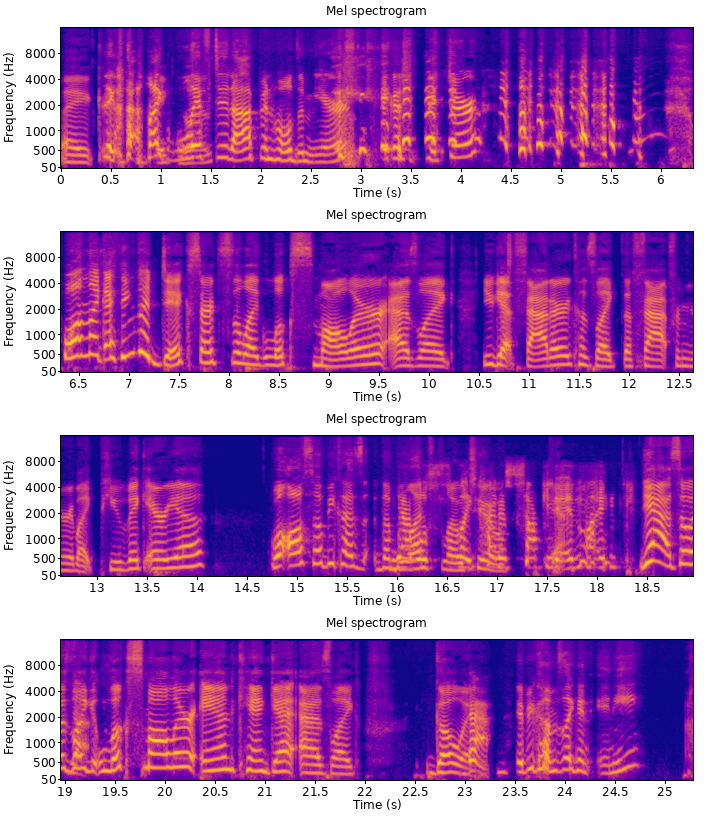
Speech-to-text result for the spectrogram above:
Like, They got, like lift it up and hold a mirror, take a picture. Well, and like I think the dick starts to like look smaller as like you get fatter because like the fat from your like pubic area. Well, also because the Yeah, blood we'll, flow like too. kind of suck it Yeah. in, like Yeah, so it's Yeah. like it looks smaller and can't get as like going. Yeah. It becomes like an innie.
